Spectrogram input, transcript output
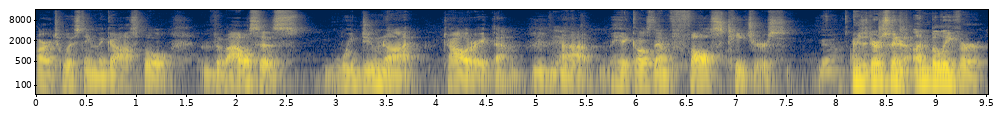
are twisting the gospel, the Bible says we do not tolerate them. Mm-hmm. Uh, he calls them false teachers. Yeah. There's a difference between an unbeliever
